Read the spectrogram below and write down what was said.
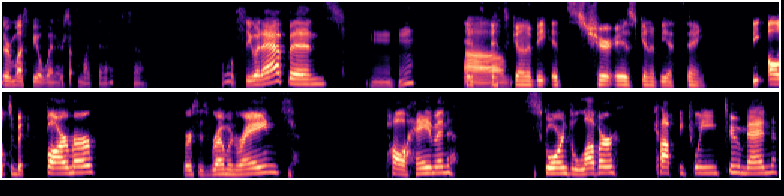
there must be a winner or something like that. So we'll see what happens. Mm-hmm. it's, it's um, gonna be. It sure is gonna be a thing. The Ultimate Farmer versus Roman Reigns. Paul Heyman, scorned lover, caught between two men.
